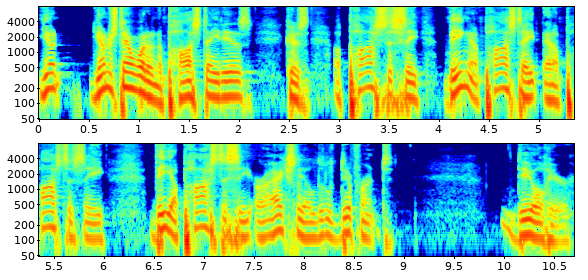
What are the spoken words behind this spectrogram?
you, you understand what an apostate is? Because apostasy, being an apostate and apostasy, the apostasy are actually a little different deal here.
